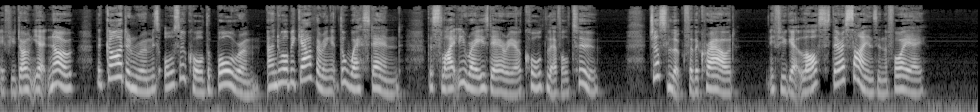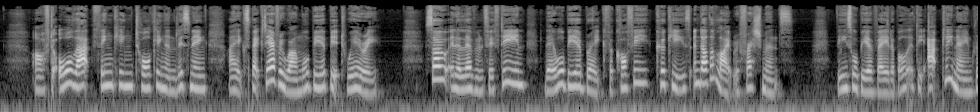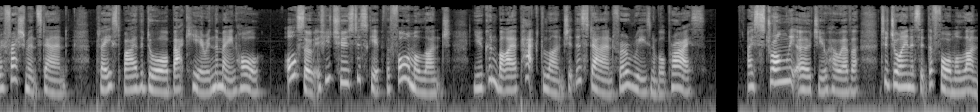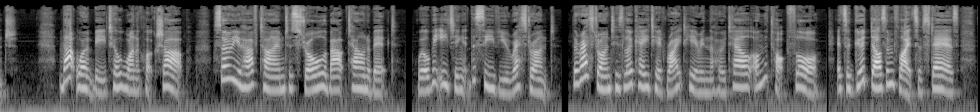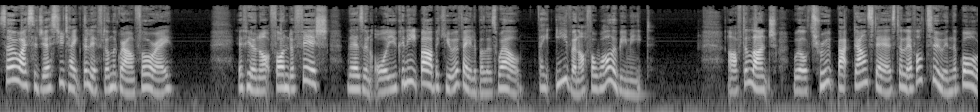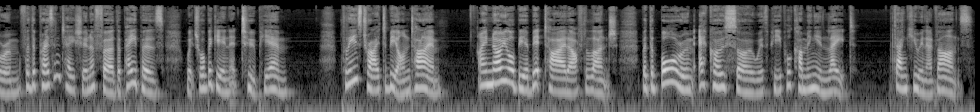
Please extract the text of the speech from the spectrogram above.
If you don't yet know, the garden room is also called the ballroom and we'll be gathering at the west end, the slightly raised area called level 2. Just look for the crowd. If you get lost, there are signs in the foyer. After all that thinking, talking and listening, I expect everyone will be a bit weary. So at 11:15 there will be a break for coffee, cookies and other light refreshments. These will be available at the aptly named refreshment stand, placed by the door back here in the main hall. Also, if you choose to skip the formal lunch, you can buy a packed lunch at the stand for a reasonable price. I strongly urge you, however, to join us at the formal lunch. That won't be till one o'clock sharp, so you have time to stroll about town a bit. We'll be eating at the Seaview restaurant. The restaurant is located right here in the hotel on the top floor. It's a good dozen flights of stairs, so I suggest you take the lift on the ground floor, eh? If you're not fond of fish, there's an all you can eat barbecue available as well. They even offer wallaby meat. After lunch, we'll troop back downstairs to level 2 in the ballroom for the presentation of further papers, which will begin at 2 pm. Please try to be on time. I know you'll be a bit tired after lunch, but the ballroom echoes so with people coming in late. Thank you in advance.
